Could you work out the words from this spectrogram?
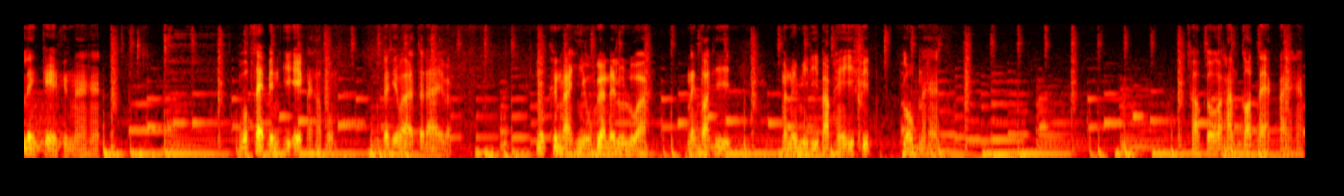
เล่งเกตขึ้นมาฮะวูบใส่เป็น EX นะครับผม เพื่อที่ว่าจะได้แบบลุกขึ้นมาหิวเพื่อนได้รัวๆ ในตอนที่มันไม่มีดีบัฟให้อีฟิต ลบนะฮะข่าวเกิลก็ทำกอดแตกไปครับ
